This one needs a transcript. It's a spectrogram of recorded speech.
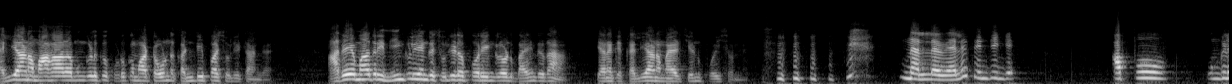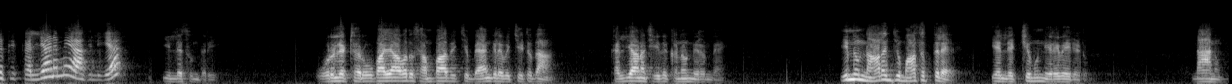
கல்யாணம் ஆகாதவங்களுக்கு கொடுக்க மாட்டோம்னு கண்டிப்பா சொல்லிட்டாங்க. அதே மாதிரி நீங்களும் எங்க சொல்லிட போறீங்களோன்னு பயந்துதான் எனக்கு கல்யாணம் ஆயிடுச்சுன்னு போய் சொன்னேன். நல்ல வேலை செஞ்சீங்க. அப்போ உங்களுக்கு கல்யாணமே ஆகலையா? இல்ல சுந்தரி. ஒரு லட்சம் ரூபாயாவது சம்பாதிச்சு பேங்க்ல வச்சுட்டு தான் கல்யாணம் செய்துக்கணும்னு இருந்தேன். இன்னும் நாலஞ்சு மாசத்துல என் லட்சியமும் நிறைவேறிடும். நானும்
